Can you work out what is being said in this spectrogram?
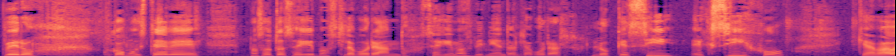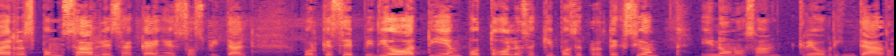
pero como usted ve, nosotros seguimos laborando, seguimos viniendo a laborar. Lo que sí exijo que haber responsables acá en este hospital, porque se pidió a tiempo todos los equipos de protección y no nos han, creo, brindado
